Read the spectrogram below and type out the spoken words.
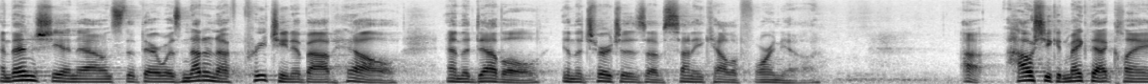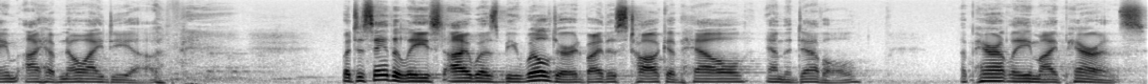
And then she announced that there was not enough preaching about hell and the devil in the churches of sunny California. Uh, how she could make that claim, I have no idea. but to say the least, I was bewildered by this talk of hell and the devil. Apparently, my parents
